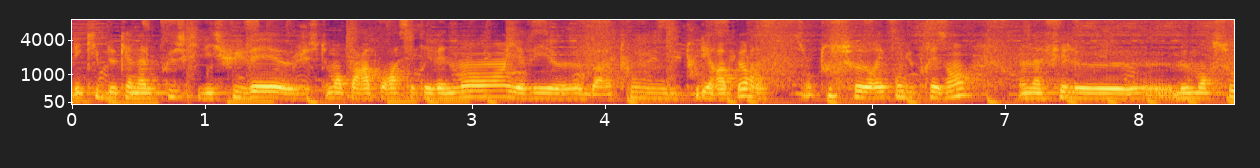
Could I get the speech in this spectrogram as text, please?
l'équipe de Canal Plus qui les suivait euh, justement par rapport à cet événement. Il y avait euh, bah, tous les rappeurs, ils ont tous euh, répondu présent. On a fait le, morceau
